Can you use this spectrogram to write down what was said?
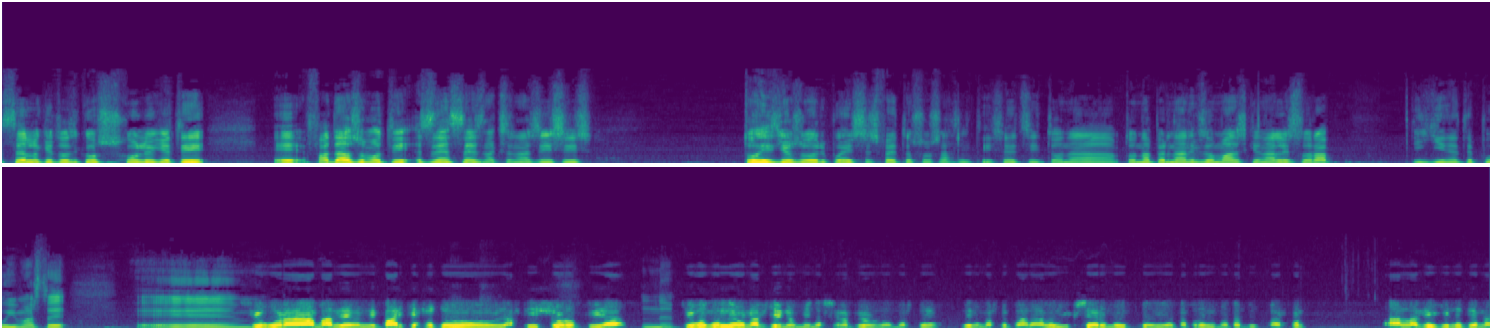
θέλω και το δικό σου σχόλιο γιατί ε, φαντάζομαι ότι δεν θες να ξαναζήσεις το ίδιο ζόρι που έζησες φέτος ως αθλητής. Έτσι. Το, να, το να περνάνε οι εβδομάδες και να λες τώρα τι γίνεται, που είμαστε. Ε, Σίγουρα, άμα δεν υπάρχει αυτό το, αυτή η ισορροπία, ναι. και εγώ δεν λέω να βγαίνει ο μήνας και να πληρωνόμαστε, δεν είμαστε παράλογοι, ξέρουμε τα- τα προβλήματα που υπάρχουν, αλλά δεν γίνεται να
